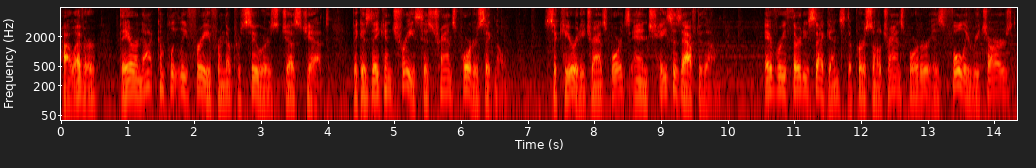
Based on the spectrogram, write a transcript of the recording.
However, they are not completely free from their pursuers just yet, because they can trace his transporter signal. Security transports and chases after them. Every 30 seconds, the personal transporter is fully recharged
